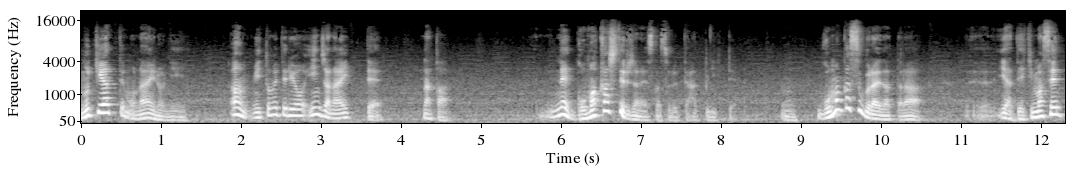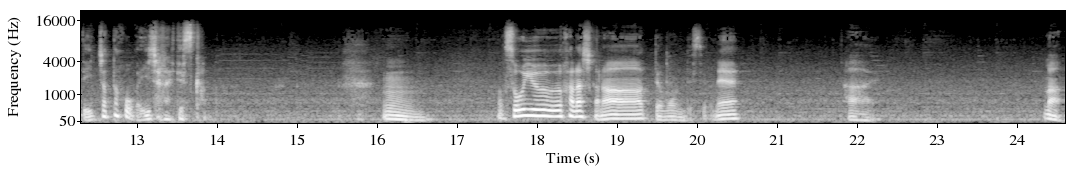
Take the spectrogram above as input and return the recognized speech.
向き合ってもないのにあ認めてるよいいんじゃないって。なんかねごまかしてるじゃないですかそれってはっきり言って、うん、ごまかすぐらいだったらいやできませんって言っちゃった方がいいじゃないですか。うん。そういう話かなって思うんですよね。はい。ま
